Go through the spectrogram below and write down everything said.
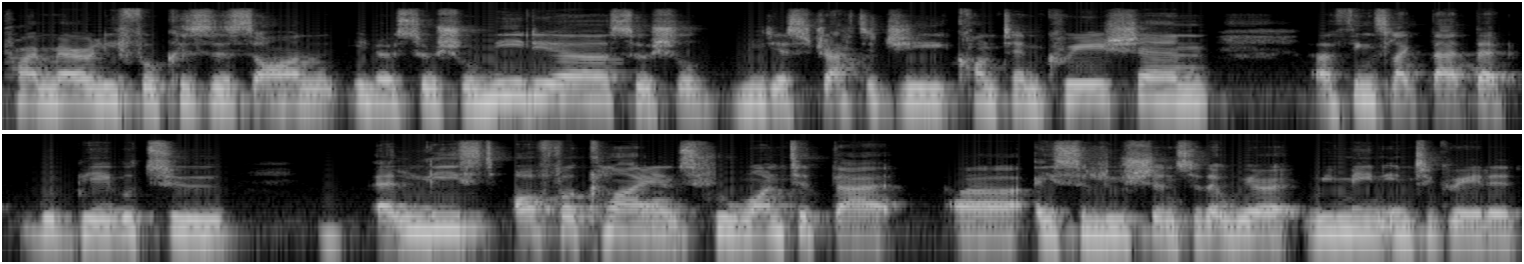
primarily focuses on you know social media, social media strategy, content creation, uh, things like that, that would be able to at least offer clients who wanted that uh, a solution so that we are, remain integrated.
